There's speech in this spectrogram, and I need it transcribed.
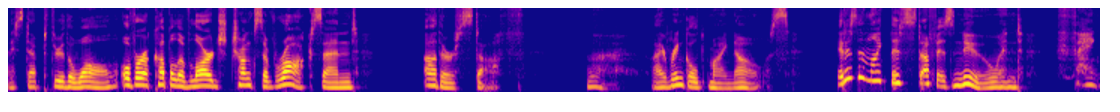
I stepped through the wall, over a couple of large chunks of rocks, and other stuff. I wrinkled my nose. It isn't like this stuff is new, and thank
